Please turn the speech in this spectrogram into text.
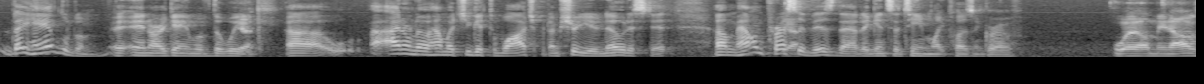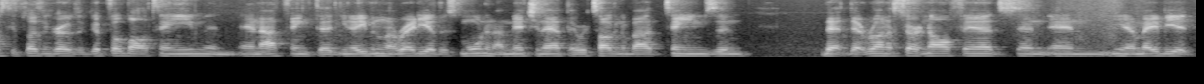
they handled them in our game of the week. Yeah. Uh, I don't know how much you get to watch, but I'm sure you noticed it. Um, how impressive yeah. is that against a team like Pleasant Grove? Well, I mean, obviously Pleasant Grove is a good football team, and, and I think that you know even on the radio this morning I mentioned that they were talking about teams and that that run a certain offense, and and you know maybe it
